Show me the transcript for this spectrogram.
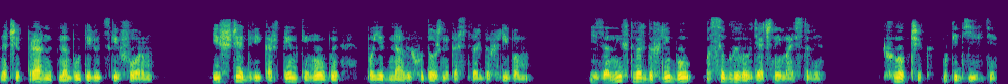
наче прагнуть набути людський форм. І ще дві картинки мов би, поєднали художника з твердохлібом. І за них твердохліб був особливо вдячний майстрові. Хлопчик у під'їзді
